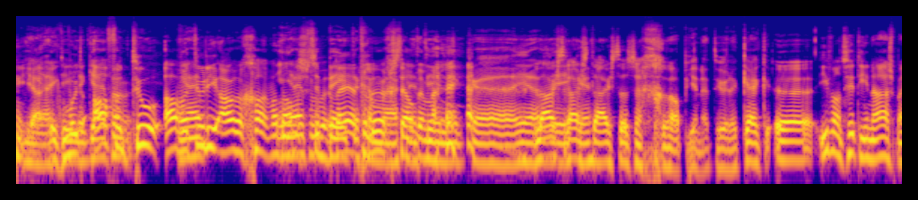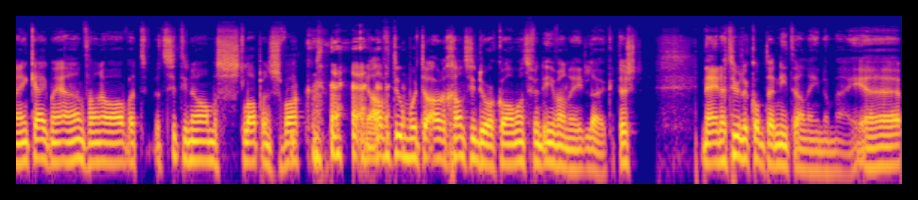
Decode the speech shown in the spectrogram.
Ja, Ja, ik moet af en toe, af en toe die arrogant, want anders ben je teleurgesteld in mij. eh, ja, Luisteraars thuis, dat is een grapje natuurlijk. Kijk, eh, Ivan zit hier naast mij en kijkt mij aan van... oh, wat, wat zit hij nou allemaal slap en zwak. en af en toe moet de arrogantie doorkomen, want ze vindt Ivan niet leuk. Dus nee, natuurlijk komt dat niet alleen door mij. Eh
